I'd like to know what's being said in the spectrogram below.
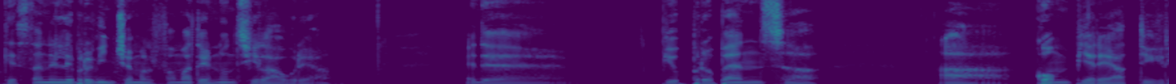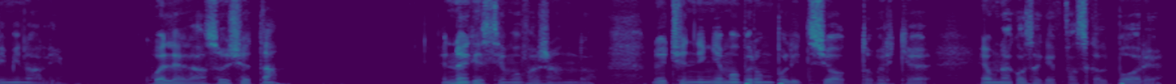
che sta nelle province malfamate non si laurea ed è più propensa a compiere atti criminali. Quella è la società e noi che stiamo facendo? Noi ci indigniamo per un poliziotto perché è una cosa che fa scalpore.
